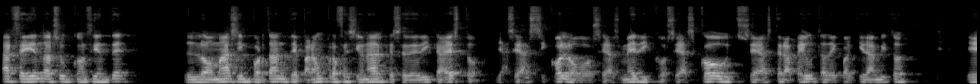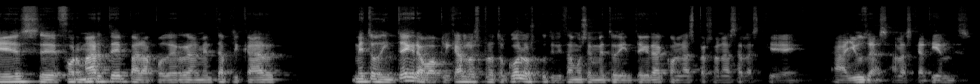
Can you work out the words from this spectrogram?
accediendo al subconsciente. Lo más importante para un profesional que se dedica a esto, ya seas psicólogo, seas médico, seas coach, seas terapeuta de cualquier ámbito, es eh, formarte para poder realmente aplicar método integra o aplicar los protocolos que utilizamos en método integra con las personas a las que ayudas, a las que atiendes.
